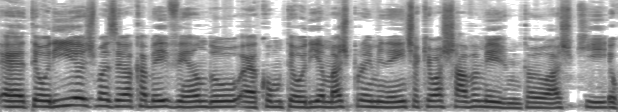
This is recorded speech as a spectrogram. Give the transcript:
é, teorias, mas eu acabei vendo é, como teoria mais proeminente a que eu achava mesmo. Então eu acho que eu,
